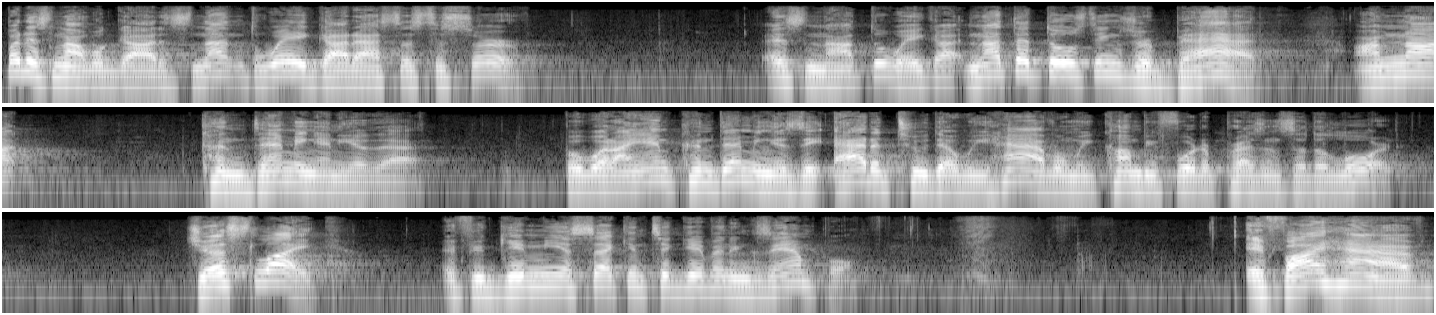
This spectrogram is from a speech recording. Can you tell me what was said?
But it's not what God, it's not the way God asks us to serve. It's not the way God, not that those things are bad. I'm not condemning any of that. But what I am condemning is the attitude that we have when we come before the presence of the Lord. Just like, if you give me a second to give an example, if I have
